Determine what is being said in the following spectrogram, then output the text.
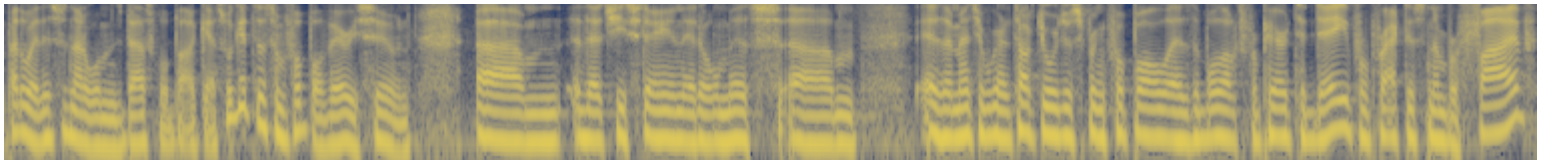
By the way, this is not a women's basketball podcast. We'll get to some football very soon. Um, that she's staying at Ole Miss. Um, as I mentioned, we're going to talk Georgia spring football as the Bulldogs prepare today for practice number five.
